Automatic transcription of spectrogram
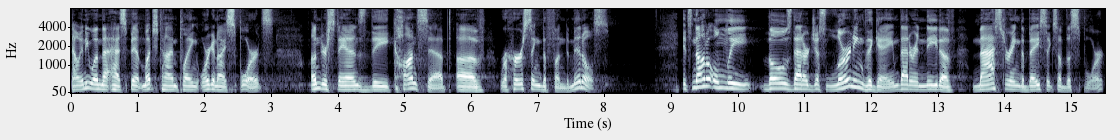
Now, anyone that has spent much time playing organized sports understands the concept of rehearsing the fundamentals. It's not only those that are just learning the game that are in need of mastering the basics of the sport,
